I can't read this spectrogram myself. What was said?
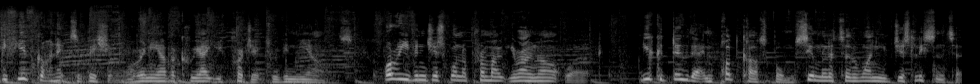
If you've got an exhibition or any other creative project within the arts, or even just want to promote your own artwork, you could do that in podcast form similar to the one you've just listened to.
